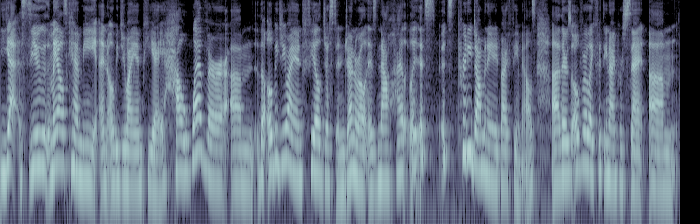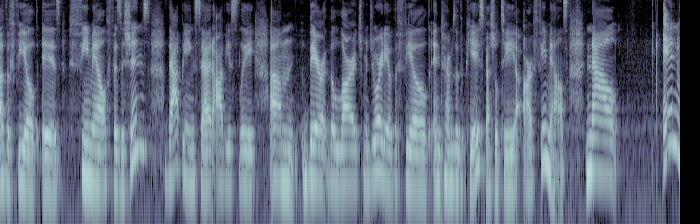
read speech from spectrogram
Yes, you males can be an OBGYN PA. However, um, the OBGYN field just in general is now highly, like, it's, it's pretty dominated by females. Uh, there's over like 59% um, of the field is female physicians. That being said, obviously, um, they're the large majority of the field in terms of the PA specialty are females. Now, in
